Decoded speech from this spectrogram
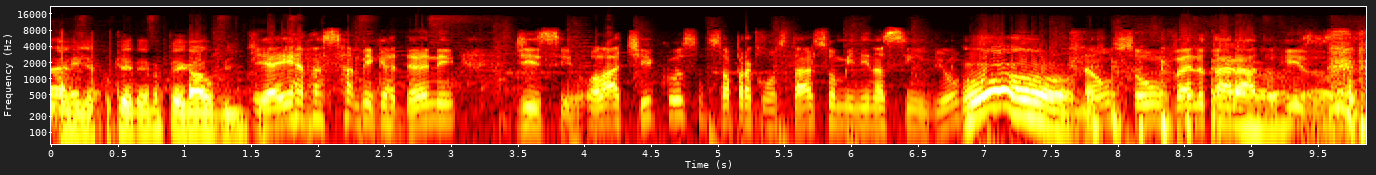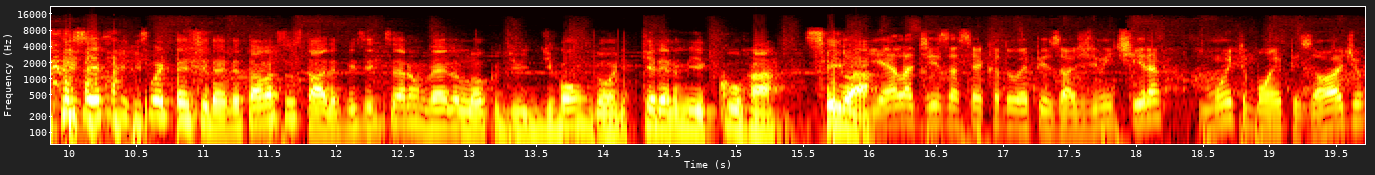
Maníaco querendo pegar o vídeo. E aí a nossa amiga Dani disse: Olá, ticos, só pra constar, sou menina sim, viu? Oh! Não sou um velho tarado. Risos. Isso é importante, Dani. Eu tava assustado. Eu pensei que você era um velho louco de, de Rondônia, querendo me currar. Sei lá. E ela diz acerca do episódio de mentira: muito bom episódio.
